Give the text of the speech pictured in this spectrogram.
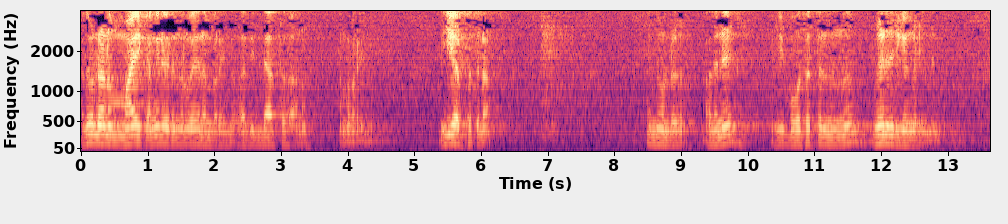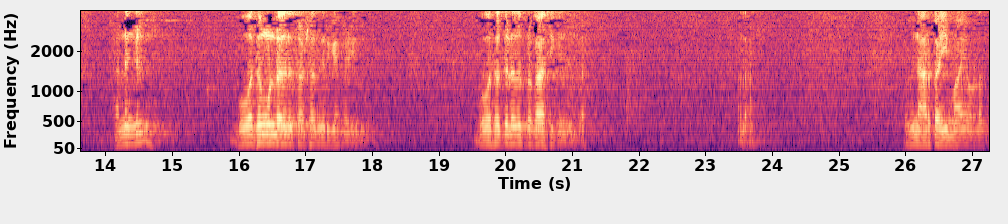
അതുകൊണ്ടാണ് മായയ്ക്ക് അങ്ങനെ ഒരു നിർവചനം പറയുന്നത്. അതില്ലാത്തതാണ് എന്ന് പറയുന്നത്. ഈ അർത്ഥത്തിലാണ്. എന്തുകൊണ്ട്? അതിനെ ഈ ബോധത്തിൽ നിന്ന് വേർതിരിക്കാൻ കഴിയുന്നില്ല. അല്ലെങ്കിൽ ബോധം കൊണ്ട് അതിനെ സാക്ഷാത്കരിക്കാൻ കഴിയുന്നില്ല. ബോധത്തിൽ അത് പ്രകാശിക്കുന്നില്ല. അതാണ്. പിന്നെ ആർക്കായി മായ ഉള്ളത്?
